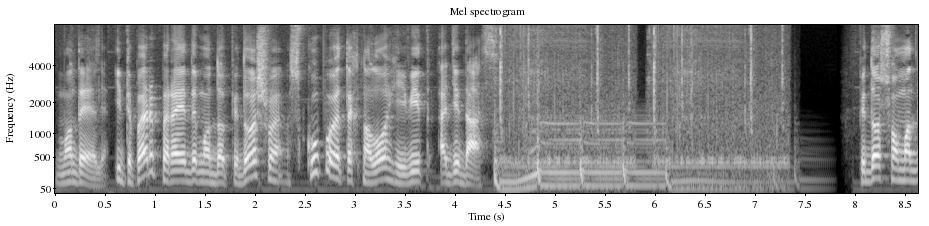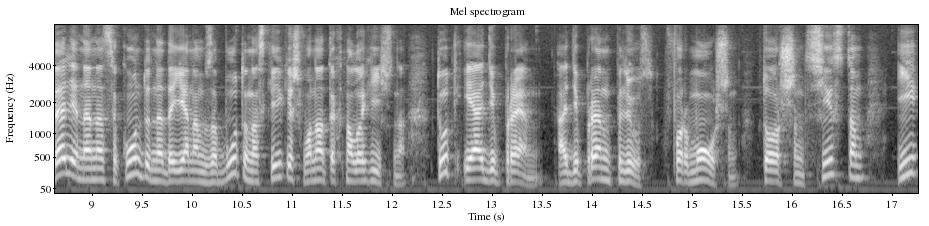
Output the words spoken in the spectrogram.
моделі. І тепер перейдемо до підошви з купою технологій від Adidas. Підошва моделі не на секунду не дає нам забути, наскільки ж вона технологічна. Тут і Adipren, Adipren Plus, 4Motion, Torsion System і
